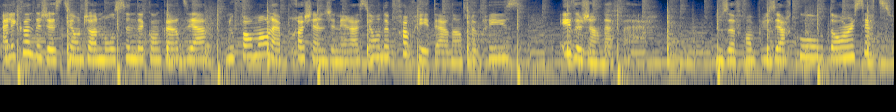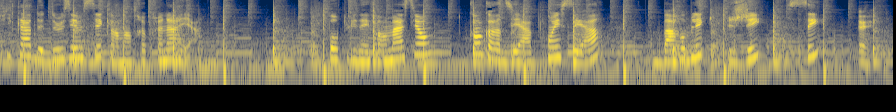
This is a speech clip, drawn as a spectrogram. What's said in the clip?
À l'école de gestion John Molson de Concordia, nous formons la prochaine génération de propriétaires d'entreprises et de gens d'affaires. Nous offrons plusieurs cours, dont un certificat de deuxième cycle en entrepreneuriat. Pour plus d'informations, concordia.ca barre oblique GCE.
